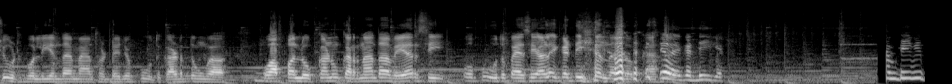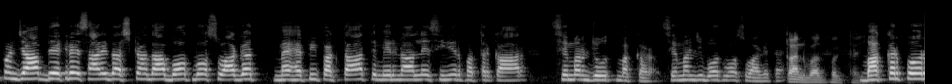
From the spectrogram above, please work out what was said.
ਝੂਠ ਬੋਲੀ ਜਾਂਦਾ ਮੈਂ ਤੁਹਾਡੇ ਜੋ ਭੂਤ ਕੱਢ ਦੂੰਗਾ। ਉਹ ਆਪਾਂ ਲੋਕਾਂ ਨੂੰ ਕਰਨਾ ਤਾਂ ਅਵੇਅਰ ਸੀ ਉਹ ਭੂਤ ਪੈਸੇ ਵਾਲੇ ਕੱਢੀ ਜਾਂਦਾ ਲੋਕਾਂ ਹੋਏ ਗੱਡੀ ਕੇ ਐਮਟੀਵੀ ਪੰਜਾਬ ਦੇਖ ਰਹੇ ਸਾਰੇ ਦਰਸ਼ਕਾਂ ਦਾ ਬਹੁਤ-ਬਹੁਤ ਸਵਾਗਤ। ਮੈਂ ਹੈਪੀ ਭਗਤਾ ਤੇ ਮੇਰੇ ਨਾਲ ਨੇ ਸੀਨੀਅਰ ਪੱਤਰਕਾਰ ਸਿਮਰਨਜੋਤ ਮੱਕੜ। ਸਿਮਰਨ ਜੀ ਬਹੁਤ ਬਹੁਤ ਸਵਾਗਤ ਹੈ। ਧੰਨਵਾਦ ਭਗਤਾ ਜੀ। ਬਾਕਰਪੁਰ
